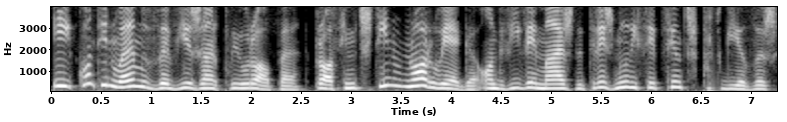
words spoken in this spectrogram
E continuamos a viajar pela Europa. Próximo destino, Noruega, onde vivem mais de 3.700 portuguesas,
